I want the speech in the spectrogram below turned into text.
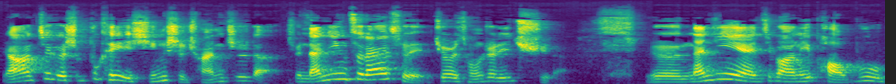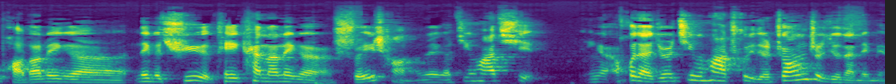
然后这个是不可以行驶船只的，就南京自来水就是从这里取的，呃，南京也基本上你跑步跑到那个那个区域，可以看到那个水厂的那个净化器，应该或者就是净化处理的装置就在那边。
